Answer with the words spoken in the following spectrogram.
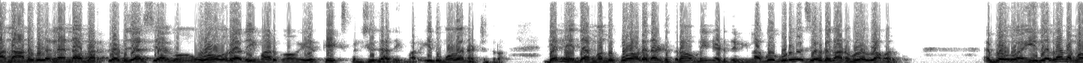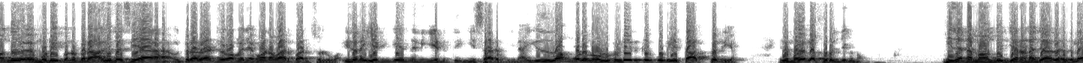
அந்த அனுகூலம் என்னன்னா ஒர்க் லோடு ஜாஸ்தியாகும் ஓவர் அதிகமாக இருக்கும் இருக்க எக்ஸ்பென்சிவ் அதிகமாக இருக்கும். இது மூல நட்சத்திரம். தென் இந்த வந்து போராட நட்சத்திரம் அப்படின்னு எடுத்துக்கிட்டிங்கன்னா அப்போ குருதசையோட அனுகூலம் இல்லாமல் இருக்கும். இப்போ இதெல்லாம் நம்ம வந்து முடிவு பண்ணோம் இப்போ ராகுதசியா உத்தரவாட்சமா கொஞ்சம் கவனமா இருப்பான்னு சொல்லுவோம். இதெல்லாம் எங்கேருந்து நீங்க எடுத்தீங்க சார் அப்படின்னா இதுதான் மூல நூல்களில் இருக்கக்கூடிய தாத்பரியம். இதை முதல்ல புரிஞ்சுக்கணும். இதை நம்ம வந்து ஜனன ஜாதகத்துல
